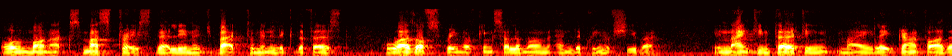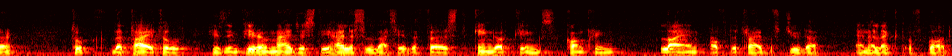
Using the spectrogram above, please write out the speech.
all monarchs must trace their lineage back to Menelik I, who was offspring of King Solomon and the Queen of Sheba. In 1930, my late grandfather took the title His Imperial Majesty Haile Selassie I, King of Kings, conquering Lion of the tribe of Judah and elect of God.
